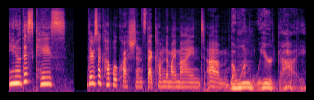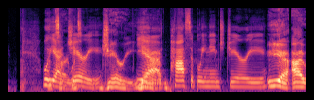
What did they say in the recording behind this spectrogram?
you know, this case there's a couple questions that come to my mind. Um, the one weird guy well, I'm yeah, sorry, Jerry. jerry yeah, yeah possibly named Jerry. yeah i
